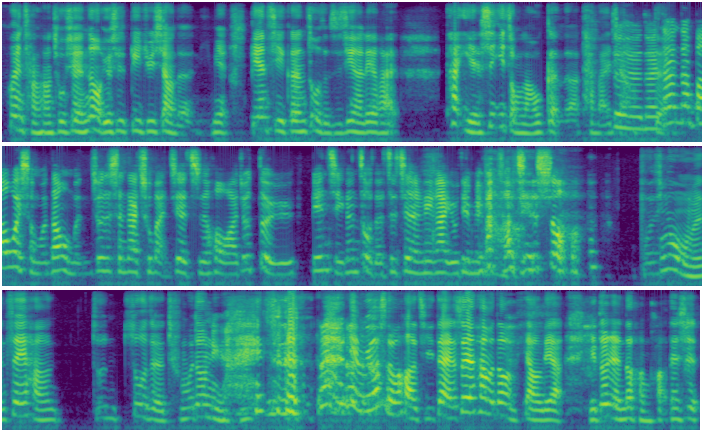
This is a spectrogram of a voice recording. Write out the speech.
会常常出现那种，尤其是 B G 项的里面，编辑跟作者之间的恋爱，它也是一种老梗了。坦白讲，对对对，但但不知道为什么，当我们就是身在出版界之后啊，就对于编辑跟作者之间的恋爱有点没办法接受。不，因为我们这一行作作者全部都女孩子，也没有什么好期待。虽然她们都很漂亮，也都人都很好，但是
